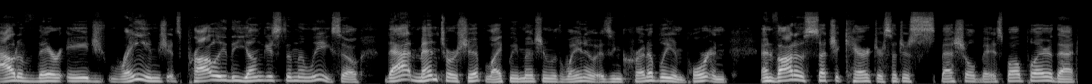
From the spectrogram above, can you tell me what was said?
out of their age range, it's probably the youngest in the league. So that mentorship, like we mentioned with Wayno, is incredibly important. And Votto's such a character, such a special baseball player that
